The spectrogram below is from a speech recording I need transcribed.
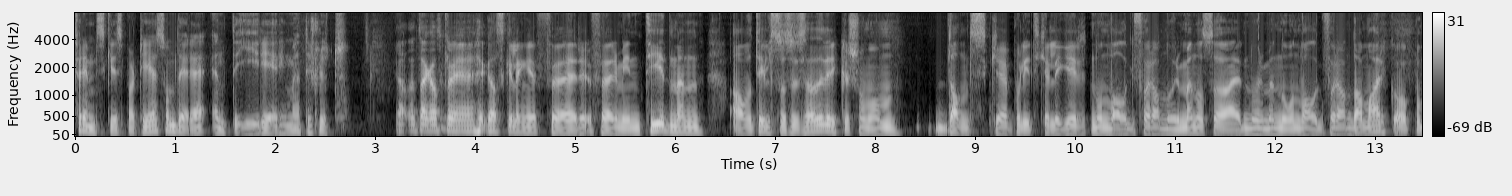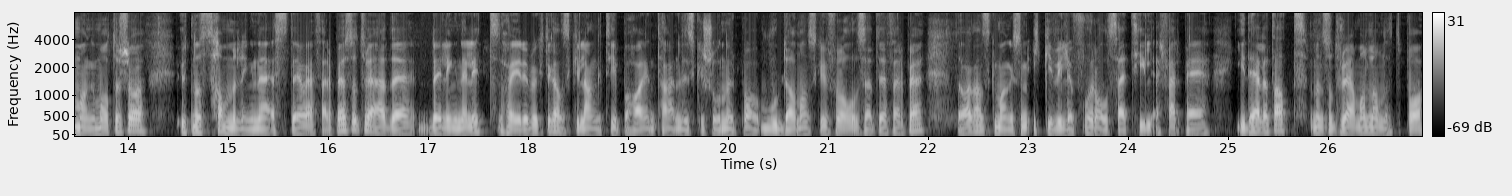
Fremskrittspartiet, som dere endte i regjering med til slutt? Ja, Dette er ganske, ganske lenge før, før, min tid, men av og til så syns jeg det virker som om danske politikere ligger noen valg foran nordmenn, og så er nordmenn noen valg foran Danmark. og på mange måter så, Uten å sammenligne SD og Frp, så tror jeg det, det ligner litt. Høyre brukte ganske lang tid på å ha interne diskusjoner på hvordan man skulle forholde seg til Frp. Det var ganske mange som ikke ville forholde seg til Frp i det hele tatt. Men så tror jeg man landet på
